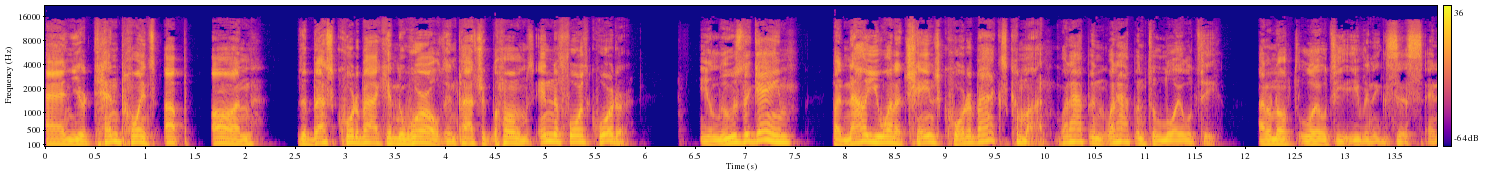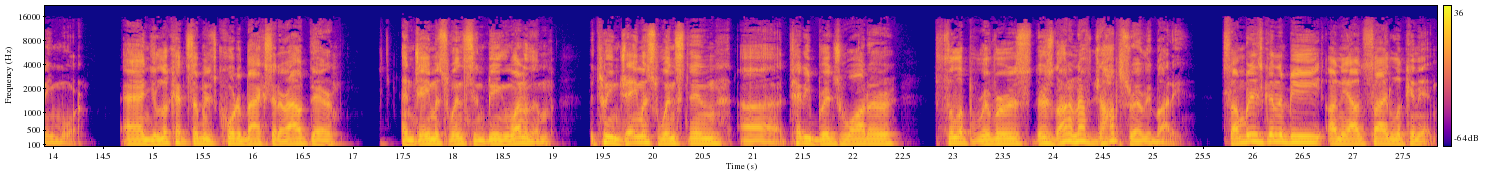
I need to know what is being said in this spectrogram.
and you're 10 points up on the best quarterback in the world in Patrick Mahomes in the fourth quarter? You lose the game, but now you want to change quarterbacks? Come on. What happened? What happened to loyalty? I don't know if loyalty even exists anymore. And you look at some of these quarterbacks that are out there, and Jameis Winston being one of them. Between Jameis Winston, uh, Teddy Bridgewater, Philip Rivers, there's not enough jobs for everybody. Somebody's going to be on the outside looking in.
